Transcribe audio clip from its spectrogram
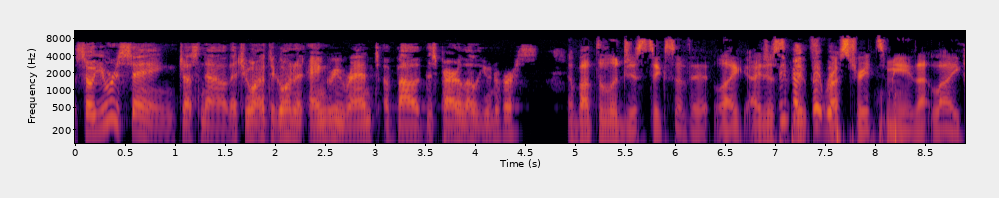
so you were saying just now that you wanted to go on an angry rant about this parallel universe. about the logistics of it. Like I just Wait, wait, it wait, wait. frustrates me that like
